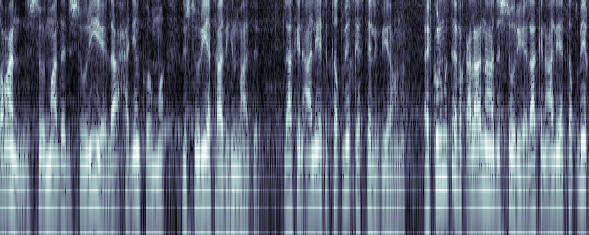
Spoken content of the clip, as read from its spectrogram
طبعا دستور مادة دستورية لا أحد ينكر دستورية هذه المادة لكن آلية التطبيق يختلف فيها هنا. الكل متفق على أنها دستورية لكن آلية التطبيق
